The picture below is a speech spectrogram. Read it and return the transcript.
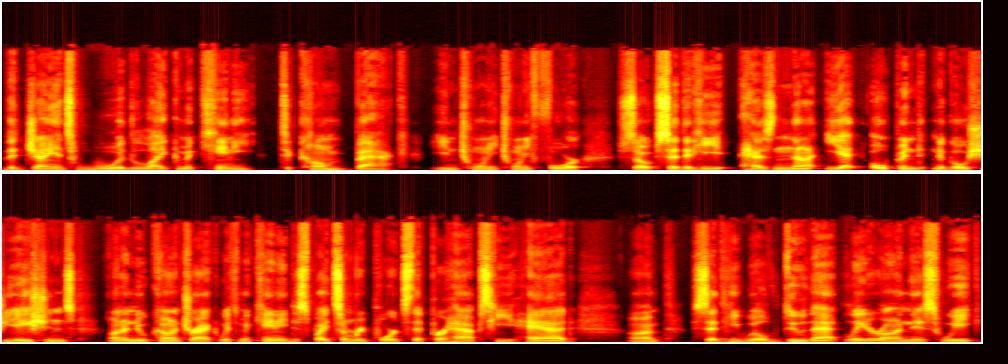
the Giants would like McKinney to come back in 2024. So said that he has not yet opened negotiations on a new contract with McKinney, despite some reports that perhaps he had. Um, said he will do that later on this week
